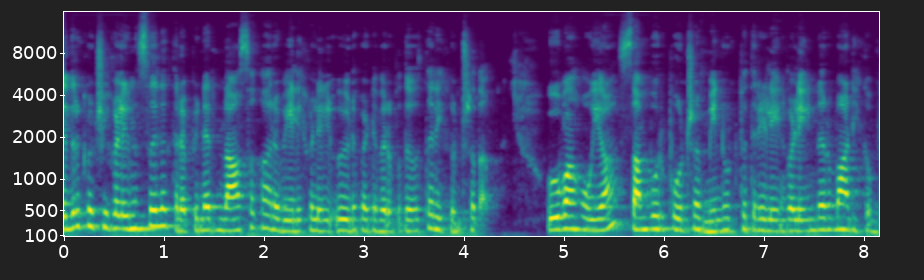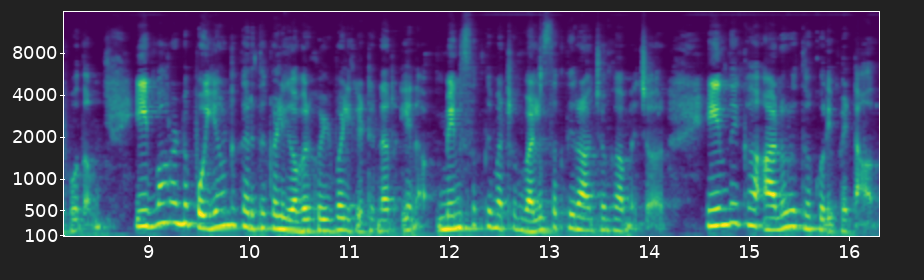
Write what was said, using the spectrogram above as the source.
எதிர்க்கட்சிகளின் சில தரப்பினர் நாசகார வேலைகளில் ஈடுபட்டு வருவது தெரிகின்றது. உமாஹோயா சம்பூர் போன்ற மின் உற்பத்தி நிலையங்களை நிர்மாணிக்கும் போதும் இவ்வாறான பொய்யான கருத்துக்களை அவர்கள் வெளியிட்டனர் என மின்சக்தி மற்றும் வலுசக்தி ராஜாங்க அமைச்சர் இந்திகா அனுருத்த குறிப்பிட்டார்.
